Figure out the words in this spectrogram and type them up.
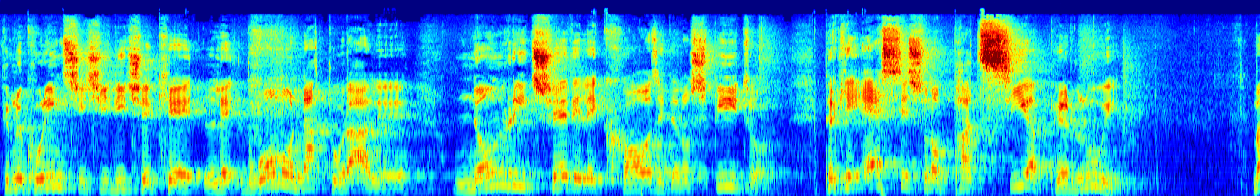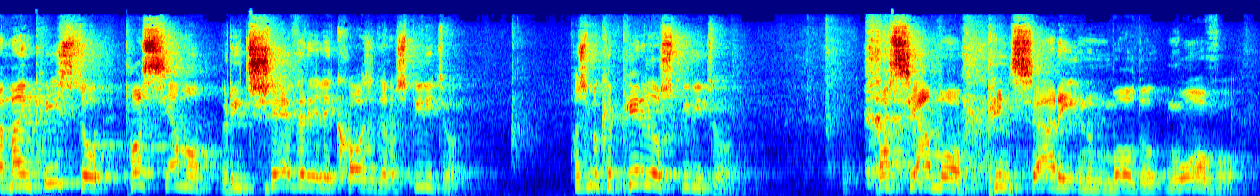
Primo Corinzi ci dice che le, l'uomo naturale non riceve le cose dello Spirito, perché esse sono pazzia per lui. Ma, ma in Cristo possiamo ricevere le cose dello Spirito, possiamo capire lo Spirito, possiamo pensare in un modo nuovo.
